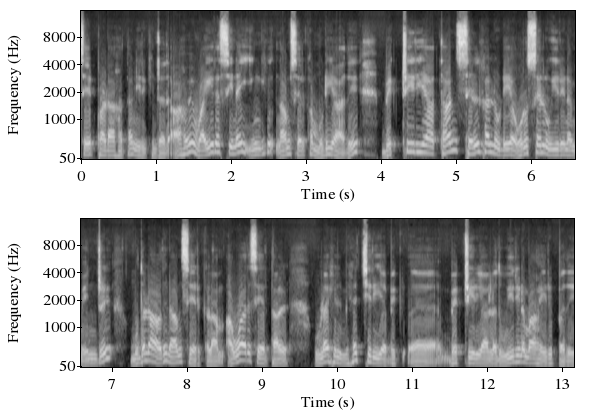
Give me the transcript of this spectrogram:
செயற்பாடாகத்தான் இருக்கின்றது. ஆகவே வைரஸினை இங்கு நாம் சேர்க்க முடியாது. பாக்டீரியா தான் செல்களுடைய ஒரு செல் உயிரினம் என்று முதலாவது நாம் சேர்க்கலாம். அவ்வாறு சேர்த்தால் உலகில் மிகச்சிறிய பாக்டீரியா அல்லது உயிரினமாக இருப்பது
